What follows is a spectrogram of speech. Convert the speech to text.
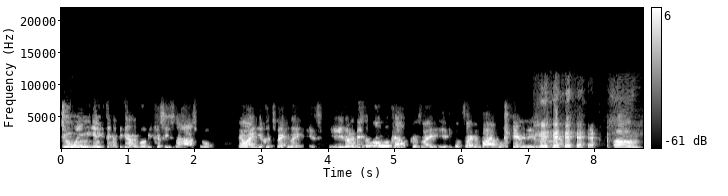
doing anything at the beginning of the movie because he's in the hospital. And like you could speculate, is he going to be the RoboCop? Because like he looks like a viable candidate. Right um,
